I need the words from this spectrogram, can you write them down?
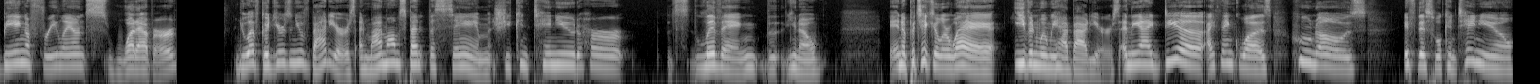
being a freelance, whatever, you have good years and you have bad years. And my mom spent the same. She continued her living, you know, in a particular way, even when we had bad years. And the idea, I think, was who knows if this will continue,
